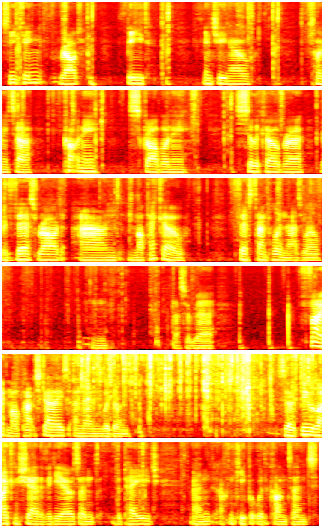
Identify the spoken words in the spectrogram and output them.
Seeking, Rod, Bede, Minccino, Ponyta, Cottonee, Scorbunny, Silicobra, Reverse Rod, and Morpeko. First time pulling that as well. And mm, that's a rare. Five more packs, guys, and then we're done. So do like and share the videos and the page, and I can keep up with the content.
